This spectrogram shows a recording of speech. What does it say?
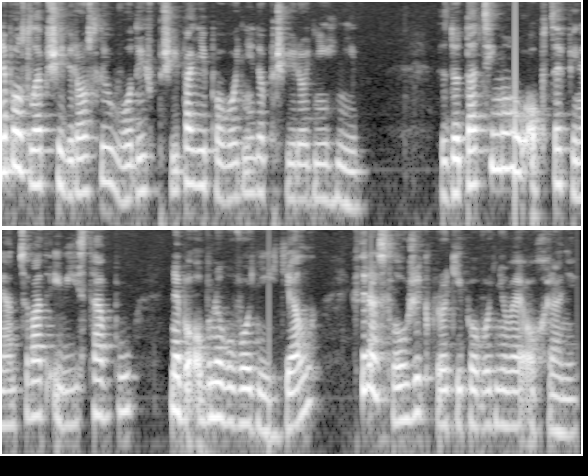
nebo zlepšit rozliv vody v případě povodní do přírodních hnív. Z dotací mohou obce financovat i výstavbu nebo obnovu vodních děl, která slouží k protipovodňové ochraně.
